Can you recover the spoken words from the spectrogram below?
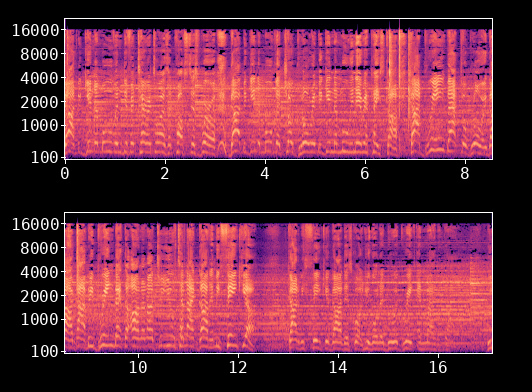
God, begin to move in different territories across this world. God, begin to move that your glory begin to move in every place, God. God, bring back your glory, God. God, we bring back the honor unto you tonight, God, and we thank you. God, we thank you, God, that's going, you're going to do it great and mighty, God. We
